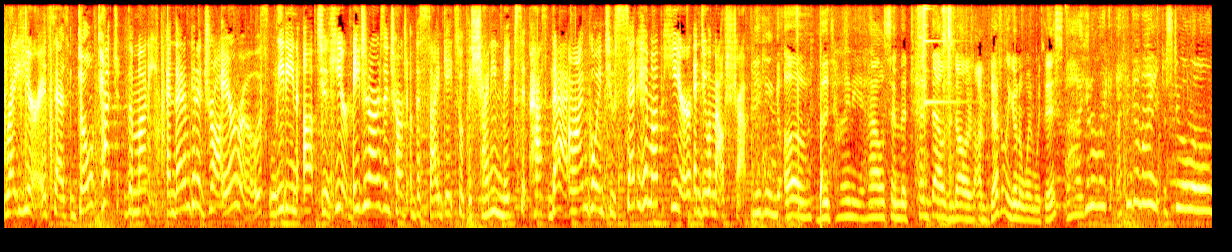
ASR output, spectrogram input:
right here. It says, don't touch the money. And then I'm gonna draw arrows leading up to here. Agent R is in charge of the side gate. So if the Shining makes it past that, I'm going to set him up here and do a mouse trap. Speaking of the tiny house and the $10,000, I'm definitely gonna win with this. Uh, you know, like, I think I might just do a little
